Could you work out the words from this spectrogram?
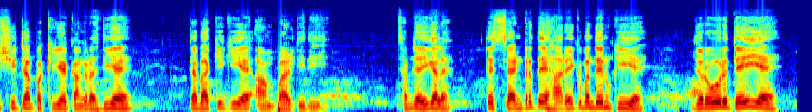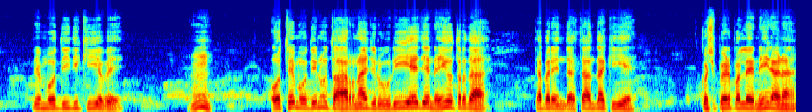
ਸੀਟਾਂ ਪੱਕੀਆਂ ਕਾਂਗਰਸ ਦੀ ਹੈ ਤੇ ਬਾਕੀ ਕੀ ਹੈ ਆਮ ਪਾਰਟੀ ਦੀ। ਸਮਝਾਈ ਗੱਲ? ਹੈ ਤੇ ਸੈਂਟਰ ਤੇ ਹਰ ਇੱਕ ਬੰਦੇ ਨੂੰ ਕੀ ਹੈ? ਜ਼ਰੂਰਤ ਇਹ ਹੀ ਹੈ ਵੀ ਮੋਦੀ ਦੀ ਕੀ ਹੋਵੇ। ਹੂੰ। ਉੱਥੇ ਮੋਦੀ ਨੂੰ ਉਤਾਰਨਾ ਜ਼ਰੂਰੀ ਹੈ ਜੇ ਨਹੀਂ ਉਤਰਦਾ ਤਾਂ ਫਿਰ ਹਿੰਦੁਸਤਾਨ ਦਾ ਕੀ ਹੈ? ਕੁਝ ਪੇੜ ਪੱਲੇ ਨਹੀਂ ਰਹਿਣਾ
